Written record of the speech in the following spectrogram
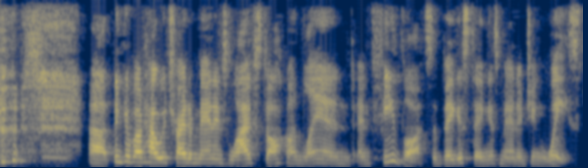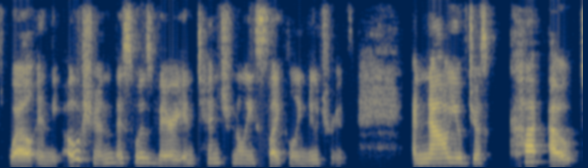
uh, think about how we try to manage livestock on land and feedlots. The biggest thing is managing waste. Well, in the ocean, this was very intentionally cycling nutrients. And now you've just cut out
